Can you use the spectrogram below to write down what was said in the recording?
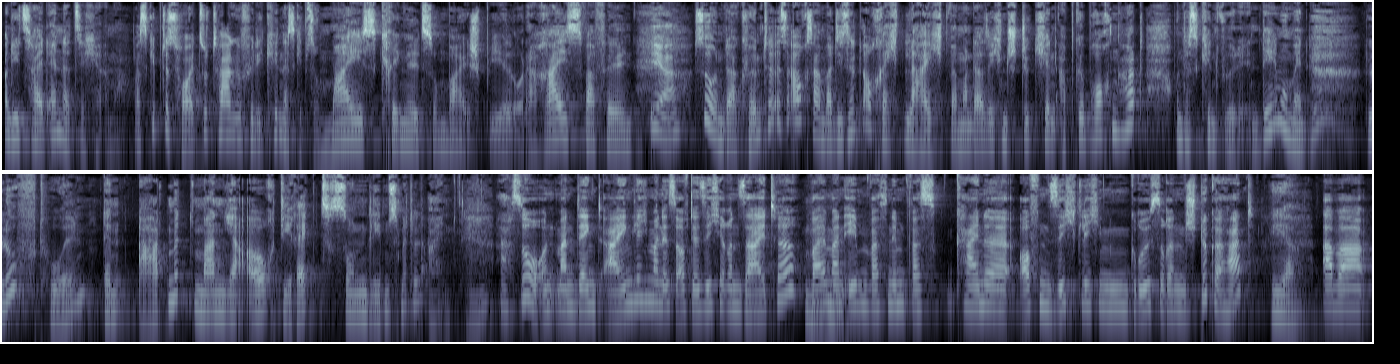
Und die Zeit ändert sich ja immer. Was gibt es heutzutage für die Kinder? Es gibt so Maiskringel zum Beispiel oder Reiswaffeln. Ja. So, und da könnte es auch sein, weil die sind auch recht leicht, wenn man da sich ein Stückchen abgebrochen hat und das Kind würde in dem Moment Luft holen, dann atmet man ja auch direkt so ein Lebensmittel ein. Ach so, und man denkt eigentlich, man ist auf der sicheren Seite, weil mhm. man eben was nimmt, was keine offensichtlichen größeren Stücke hat. Ja. Aber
